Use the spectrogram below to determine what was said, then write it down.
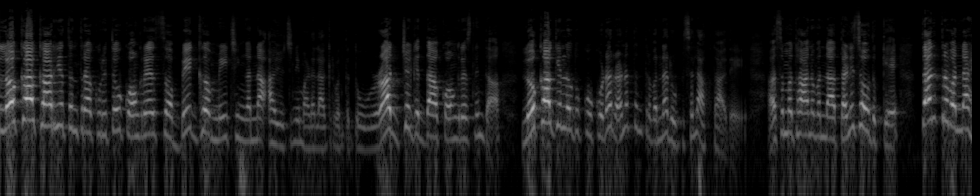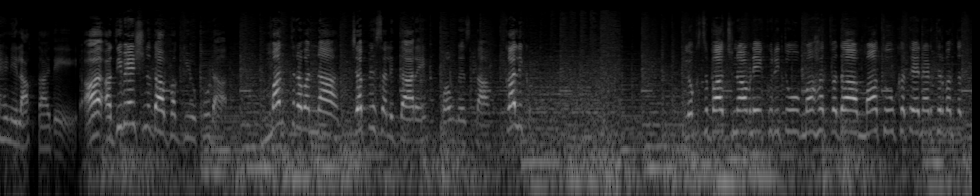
ಲೋಕ ಕಾರ್ಯತಂತ್ರ ಕುರಿತು ಕಾಂಗ್ರೆಸ್ ಬಿಗ್ ಮೀಟಿಂಗ್ ಅನ್ನ ಆಯೋಜನೆ ಮಾಡಲಾಗಿರುವಂತದ್ದು. ರಾಜ್ಯ ಗೆದ್ದ ಕಾಂಗ್ರೆಸ್ನಿಂದ ಲೋಕ ಗೆಲ್ಲೋದಕ್ಕೂ ಕೂಡ ರಣತಂತ್ರವನ್ನ ರೂಪಿಸಲಾಗ್ತಾ ಇದೆ. ಅಸಮಾಧಾನವನ್ನ ತಣಿಸೋದಕ್ಕೆ ತಂತ್ರವನ್ನ ಹೆಣಿಲಾಗ್ತಾ ಇದೆ. ಆ ಅಧಿವೇಶನದ ಬಗ್ಗೆಯೂ ಕೂಡ ಮಂತ್ರವನ್ನ ಜಪಿಸಲಿದ್ದಾರೆ ಕಾಂಗ್ರೆಸ್ನ ಕಲಿಕ ಲೋಕಸಭಾ ಚುನಾವಣೆ ಕುರಿತು ಮಹತ್ವದ ಮಾತುಕತೆ ನಡೆದಿರುವಂತದ್ದು.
